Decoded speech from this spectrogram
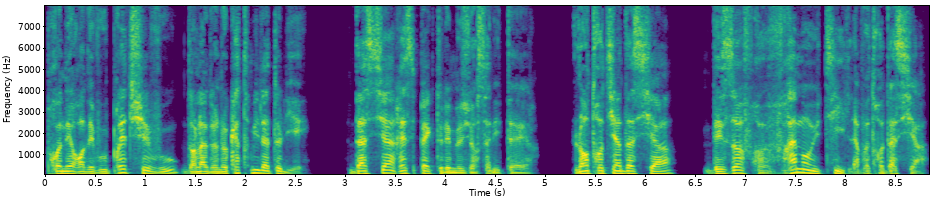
prenez rendez-vous près de chez vous dans l'un de nos 4000 ateliers. Dacia respecte les mesures sanitaires. L'entretien Dacia, des offres vraiment utiles à votre Dacia.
